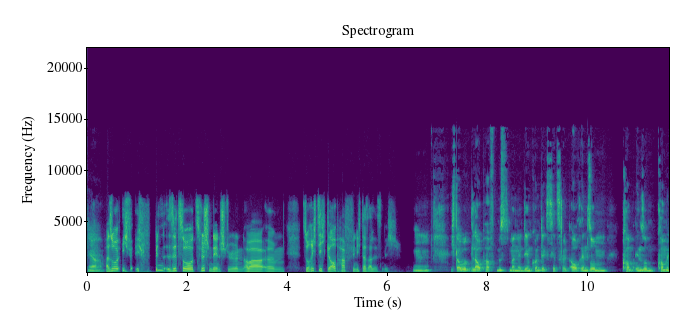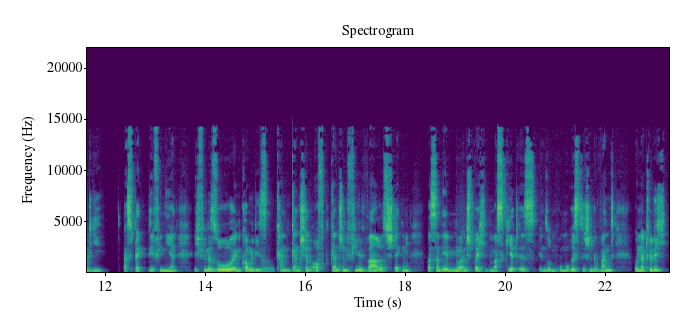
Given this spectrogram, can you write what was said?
Ja. Also ich, ich bin sitze so zwischen den Stühlen, aber ähm, so richtig glaubhaft finde ich das alles nicht. Mhm. Ich glaube, glaubhaft müsste man in dem Kontext jetzt halt auch in so einem, Com in so einem Comedy Aspekt definieren. Ich finde so in Comedies Mhm. kann ganz schön oft ganz schön viel Wahres stecken, was dann eben nur entsprechend maskiert ist in so einem humoristischen Gewand und natürlich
